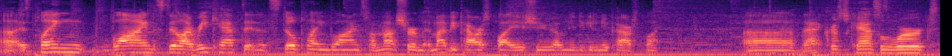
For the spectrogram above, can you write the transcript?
uh, is playing blind still. I recapped it and it's still playing blind, so I'm not sure. It might be power supply issue. I need to get a new power supply. Uh, that Crystal Castles works.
